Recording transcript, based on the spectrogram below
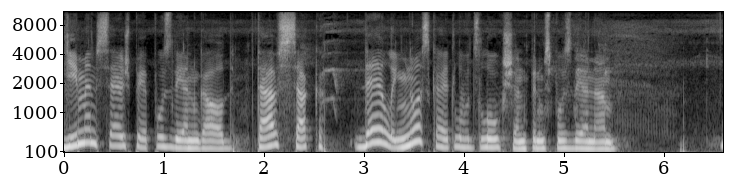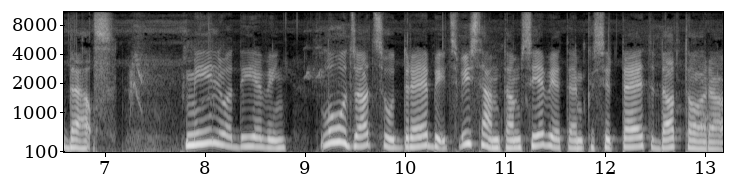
Ģimene sēž pie pusdienu galda. Tēvs saka, dēliņ, noskait lūdzu lūgšanu pirms pusdienām. Dēls, mīļo dieviņu, lūdzu atsūt drēbītes visām tām sievietēm, kas ir tēta datorā.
